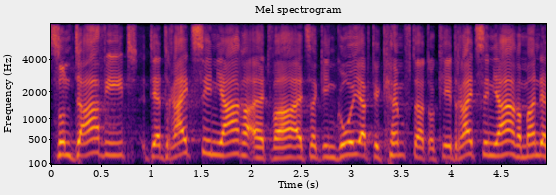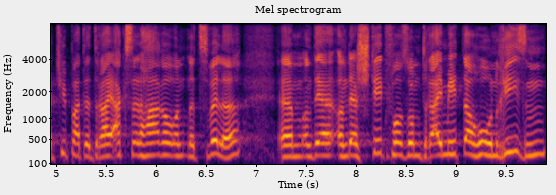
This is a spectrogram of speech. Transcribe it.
so ein David, der 13 Jahre alt war, als er gegen Goliath gekämpft hat. Okay, 13 Jahre, Mann, der Typ hatte drei Achselhaare und eine Zwille. Ähm, und, der, und der steht vor so einem drei Meter hohen Riesen.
